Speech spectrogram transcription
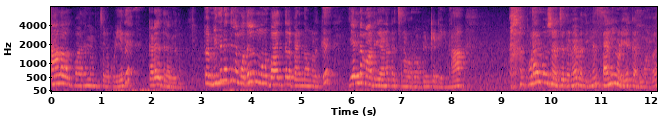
நாலாவது பாதம் அப்படின்னு சொல்லக்கூடியது கடகத்தில் விழுகும். இப்போ மிதுனத்தில் முதல் மூணு பாதத்தில் பிறந்தவங்களுக்கு என்ன மாதிரியான பிரச்சனை வரும் அப்படின்னு கேட்டிங்கன்னா புனர்பூச நட்சத்திரமே பார்த்திங்கன்னா சனியுடைய கர்மாவை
